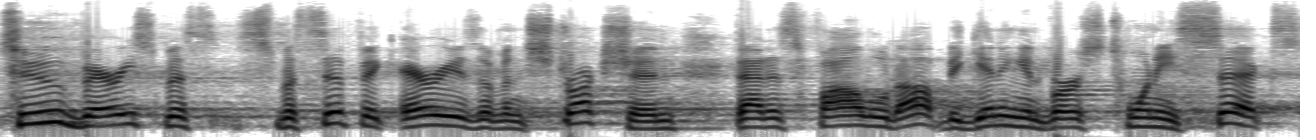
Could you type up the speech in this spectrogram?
two very spe- specific areas of instruction that is followed up beginning in verse 26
